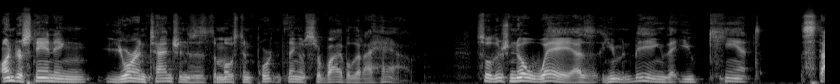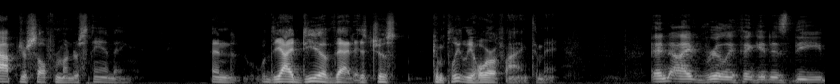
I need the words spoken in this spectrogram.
understanding your intentions is the most important thing of survival that I have. So there's no way as a human being that you can't stop yourself from understanding. And the idea of that is just completely horrifying to me. And I really think it is the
